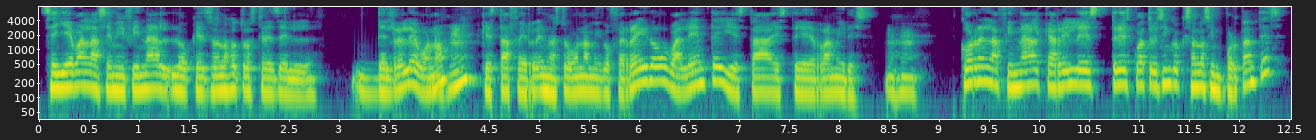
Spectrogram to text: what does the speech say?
se llevan la semifinal lo que son los otros tres del, del relevo, ¿no? Que está Ferre- nuestro buen amigo Ferreiro, Valente y está este Ramírez. Corren la final carriles 3, 4 y 5 que son los importantes.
